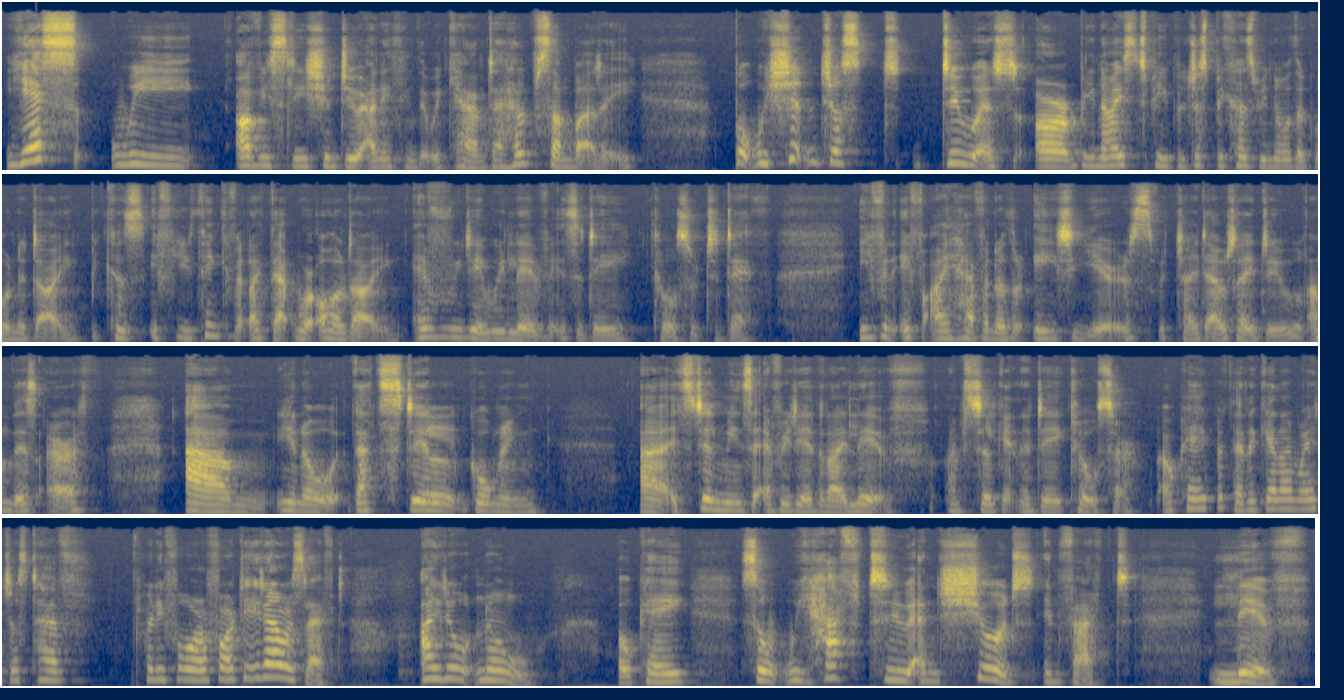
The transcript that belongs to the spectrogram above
yes, we obviously should do anything that we can to help somebody, but we shouldn't just do it or be nice to people just because we know they're going to die. Because if you think of it like that, we're all dying. Every day we live is a day closer to death. Even if I have another 80 years, which I doubt I do on this earth, um, you know, that's still going uh, it still means that every day that I live, I'm still getting a day closer. Okay, but then again, I might just have 24 or 48 hours left. I don't know. Okay, so we have to and should, in fact, live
